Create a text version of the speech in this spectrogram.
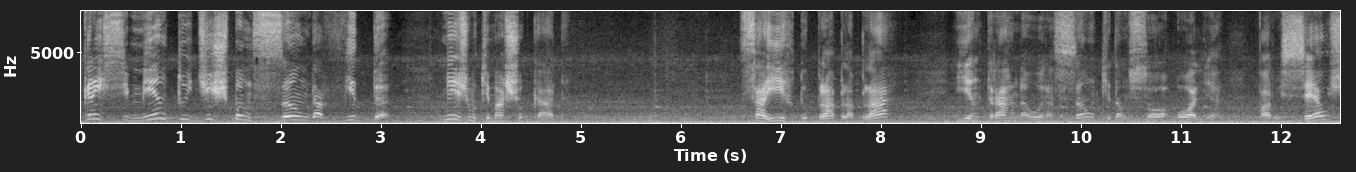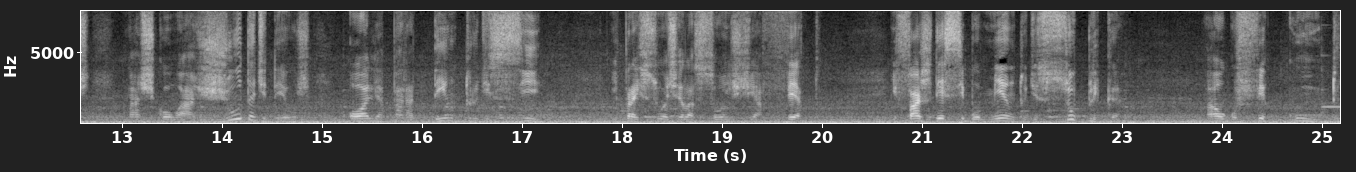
crescimento e de expansão da vida mesmo que machucada. Sair do blá blá blá e entrar na oração que não só olha para os céus, mas com a ajuda de Deus, olha para dentro de si e para as suas relações de afeto e faz desse momento de súplica algo fecundo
